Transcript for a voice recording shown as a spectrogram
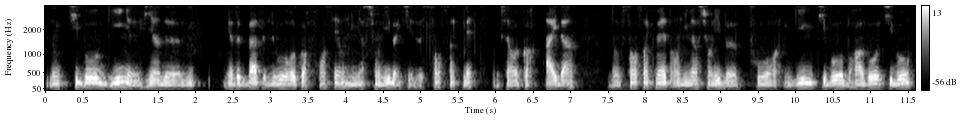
Donc Thibaut Guigne vient de vient de battre le nouveau record français en immersion libre qui est de 105 mètres. Donc c'est un record AIDA. Donc 105 mètres en immersion libre pour Ging Thibaut. Bravo Thibaut.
